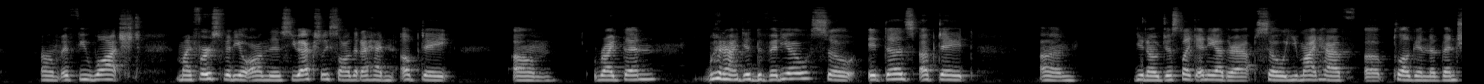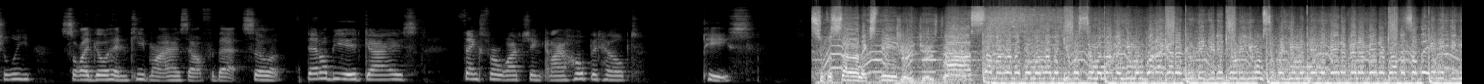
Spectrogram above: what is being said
um, if you watched my first video on this, you actually saw that I had an update, um, right then when I did the video. So it does update, um, you know, just like any other app. So you might have a plugin eventually. So I'd go ahead and keep my eyes out for that. So that'll be it, guys. Thanks for watching, and I hope it helped. Peace. Supersonic speed. Ah, uh, summer, I'm a doom, I'm a you assuming I'm a human. What I gotta do to get it through to you? I'm superhuman, innovative, and I'm in a rubber. So that anything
